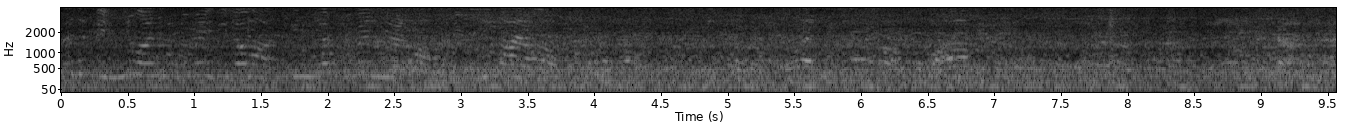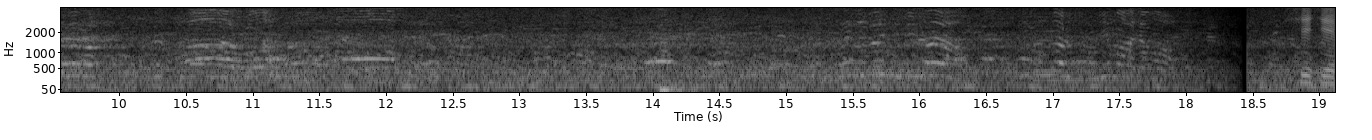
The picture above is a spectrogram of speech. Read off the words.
那你给你嘛你不一嘛你给你 Yo. Sisi.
